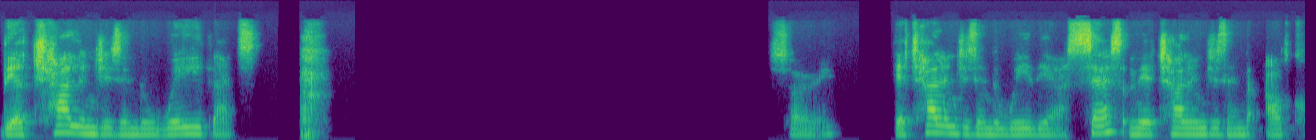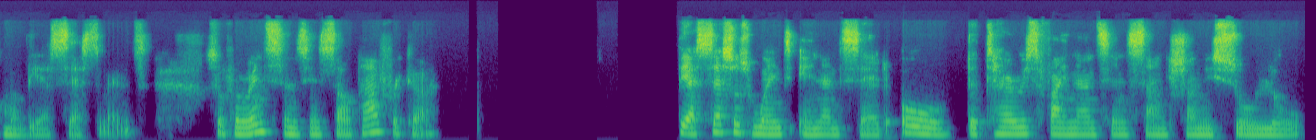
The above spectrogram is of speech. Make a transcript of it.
there are challenges in the way that sorry, there are challenges in the way they assess and there are challenges in the outcome of the assessment. So, for instance, in South Africa, the assessors went in and said, oh, the terrorist financing sanction is so low.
